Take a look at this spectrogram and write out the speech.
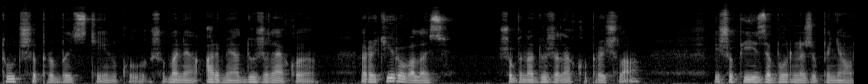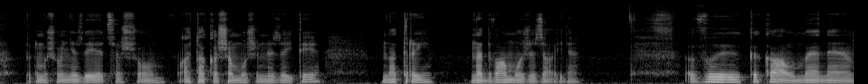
тут ще пробити стінку, щоб в мене армія дуже легко ротірувалась, щоб вона дуже легко пройшла, і щоб її забор не зупиняв. Тому що мені здається, що атака ще може не зайти на 3, на 2 може зайде. В КК у мене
